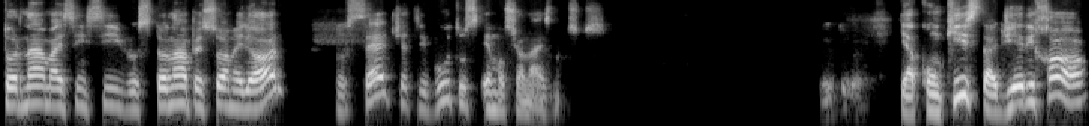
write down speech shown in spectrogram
tornar mais sensível, se tornar uma pessoa melhor, nos sete atributos emocionais nossos. Muito bem. E a conquista de Jericó,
